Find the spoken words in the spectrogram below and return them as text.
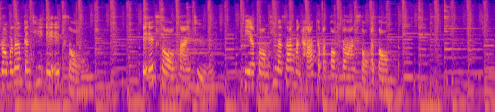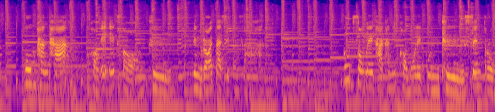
เรามาเริ่มกันที่ AX 2 AX 2 หมายถึง มีอะตอมที่มาสร้างพันธะกับอะตอมกลาง 2 อะตอมมุมพันธะของ AX 2 คือ 180 องศา ปทรงเลขาคณิตของโมเลกุลคือเส้นตรง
